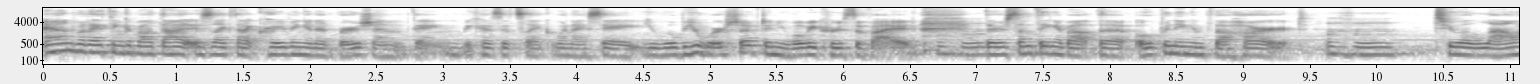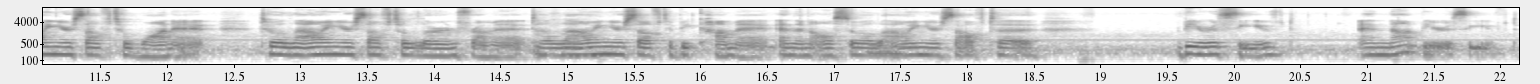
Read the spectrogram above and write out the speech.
and what I think about that is like that craving and aversion thing, because it's like when I say you will be worshipped and you will be crucified, mm-hmm. there's something about the opening of the heart mm-hmm. to allowing yourself to want it, to allowing yourself to learn from it, to mm-hmm. allowing yourself to become it, and then also mm-hmm. allowing yourself to be received and not be received.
